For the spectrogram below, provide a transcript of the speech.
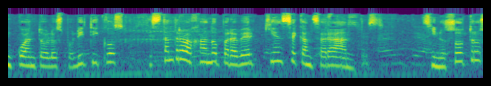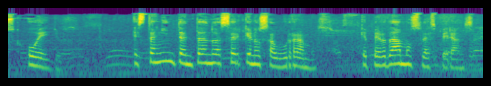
En cuanto a los políticos, están trabajando para ver quién se cansará antes, si nosotros o ellos. Están intentando hacer que nos aburramos, que perdamos la esperanza.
